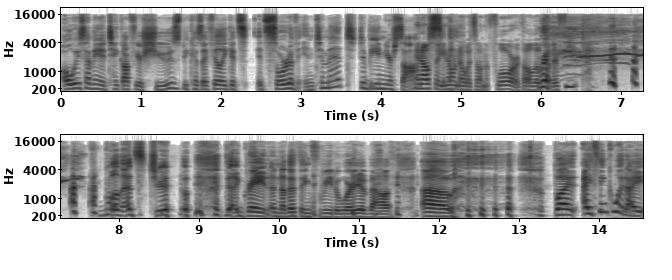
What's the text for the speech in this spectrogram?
always having to take off your shoes because I feel like it's it's sort of intimate to be in your socks And also, you don't know what's on the floor with all those Right. other feet. well, that's true. Great, another thing for me to worry about. Uh, but I think what I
